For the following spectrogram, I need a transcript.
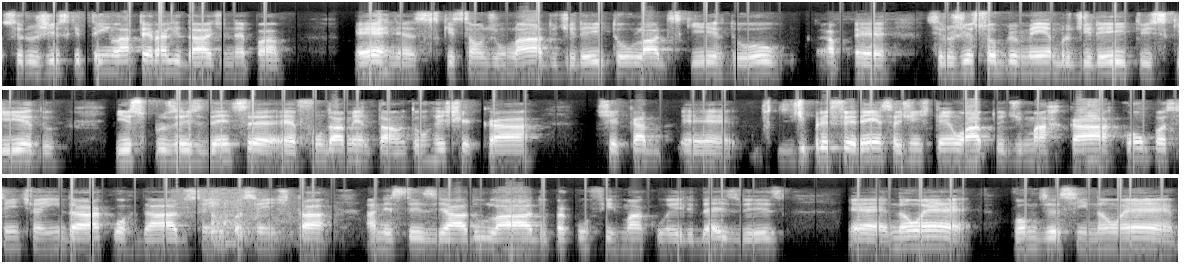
cirurgias que têm lateralidade, né, Pablo? Hérnias que são de um lado direito ou lado esquerdo, ou é, cirurgia sobre o membro direito esquerdo. Isso para os residentes é, é fundamental. Então, rechecar, checar, é, de preferência, a gente tem o hábito de marcar com o paciente ainda acordado, sem o paciente estar anestesiado do lado, para confirmar com ele dez vezes. É, não é, vamos dizer assim, não é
